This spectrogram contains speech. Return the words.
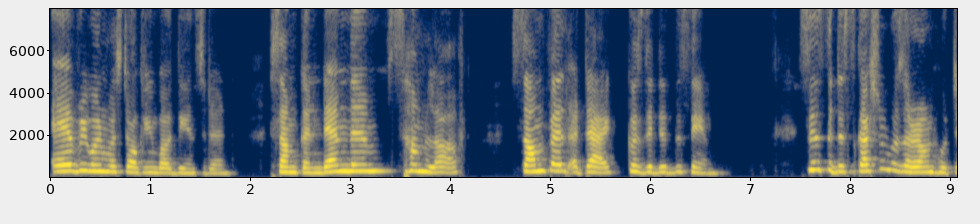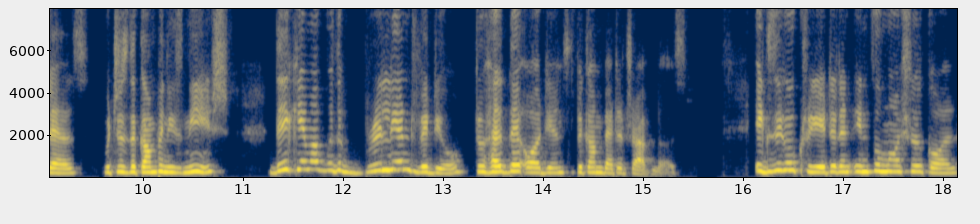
Everyone was talking about the incident. Some condemned them, some laughed, some felt attacked because they did the same. Since the discussion was around hotels, which is the company's niche, they came up with a brilliant video to help their audience become better travelers. Ixigo created an infomercial called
